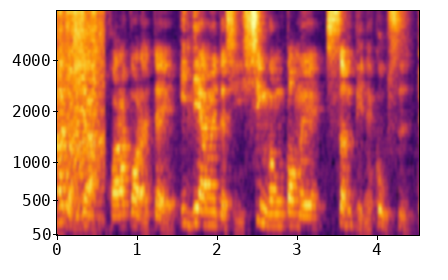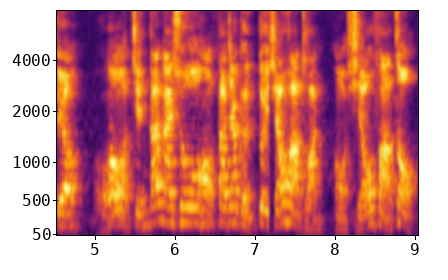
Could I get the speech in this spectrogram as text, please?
要讲一下，花拉告内底，一念的就是信公公的生平的故事。对哦，哦哦，简单来说哈，大家可能对小法团哦、小法咒、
